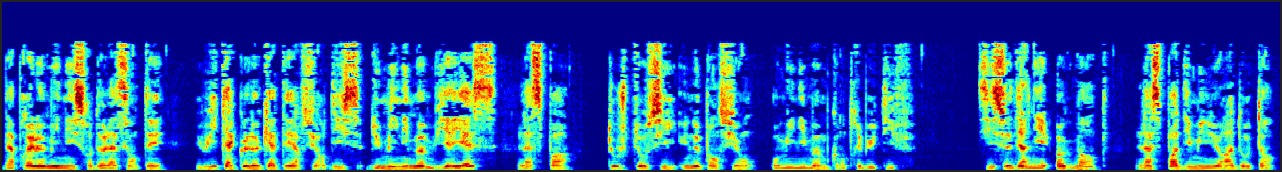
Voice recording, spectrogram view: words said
D'après le ministre de la Santé, huit allocataires sur dix du minimum vieillesse, l'ASPA, touchent aussi une pension au minimum contributif. Si ce dernier augmente, l'ASPA diminuera d'autant.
